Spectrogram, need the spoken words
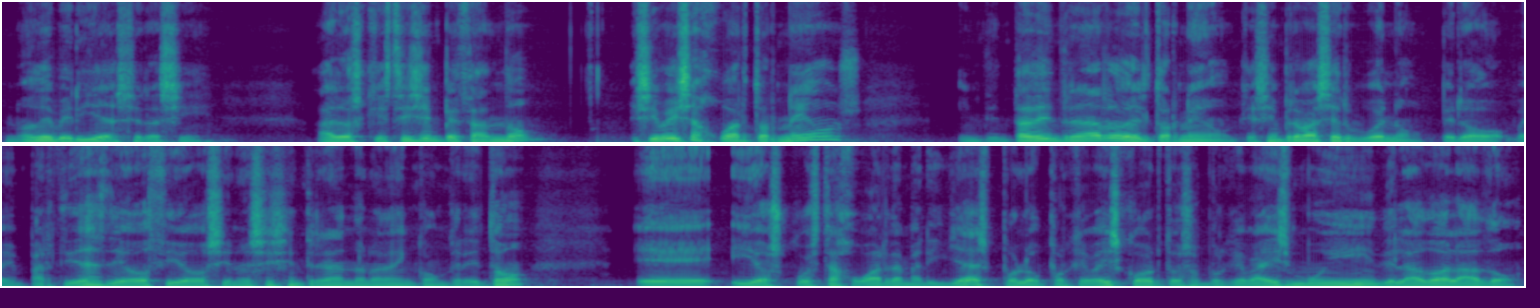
no debería ser así. A los que estéis empezando, si vais a jugar torneos, intentad entrenar lo del torneo, que siempre va a ser bueno, pero en partidas de ocio, si no estáis entrenando nada en concreto eh, y os cuesta jugar de amarillas, por lo, porque vais cortos o porque vais muy de lado a lado,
